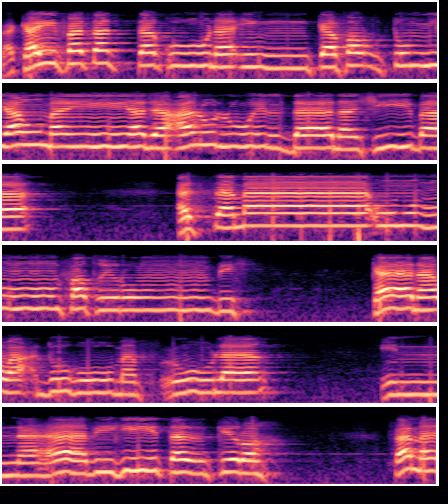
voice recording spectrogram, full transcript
فَكَيْفَ تَتَّقُونَ إِن كَفَرْتُمْ يَوْمًا يَجْعَلُ الْوِلْدَانَ شِيبًا السَّمَاءُ مُنفَطِرٌ بِهِ كَانَ وَعْدُهُ مَفْعُولًا إِنَّ هَذِهِ تَذْكِرَةٌ فَمَن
